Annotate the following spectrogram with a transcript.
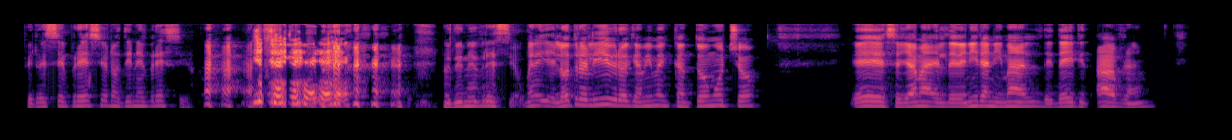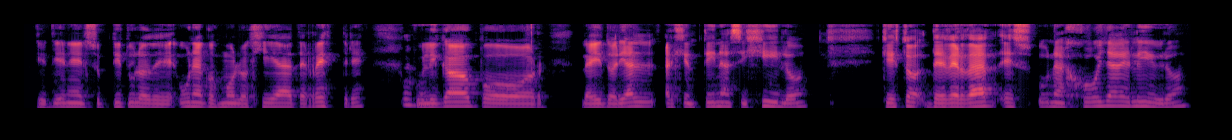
pero ese precio no tiene precio. no tiene precio. Bueno, y el otro libro que a mí me encantó mucho eh, se llama El devenir animal de David Abram, que tiene el subtítulo de Una cosmología terrestre, publicado por la editorial argentina Sigilo, que esto de verdad es una joya de libro.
